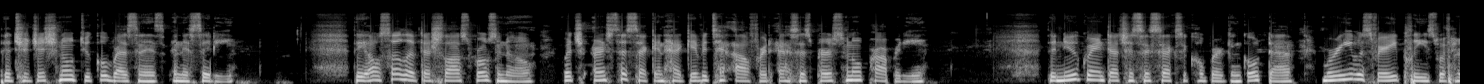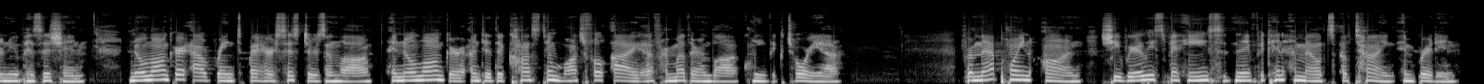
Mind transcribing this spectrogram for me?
the traditional ducal residence in the city. They also lived at Schloss Rosenau, which Ernst II had given to Alfred as his personal property. The new Grand Duchess of Saxe-Coburg and Gotha, Marie was very pleased with her new position, no longer outranked by her sisters-in-law, and no longer under the constant watchful eye of her mother-in-law, Queen Victoria. From that point on, she rarely spent any significant amounts of time in Britain.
